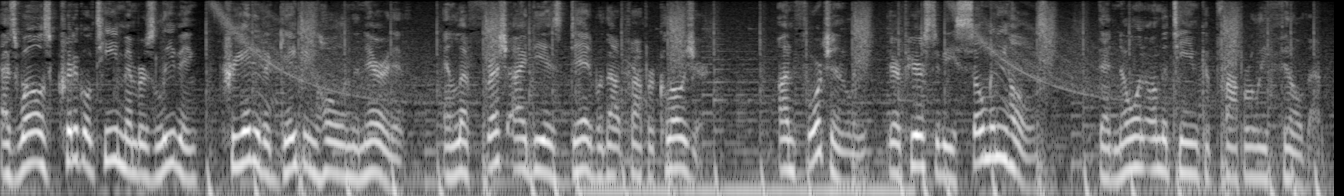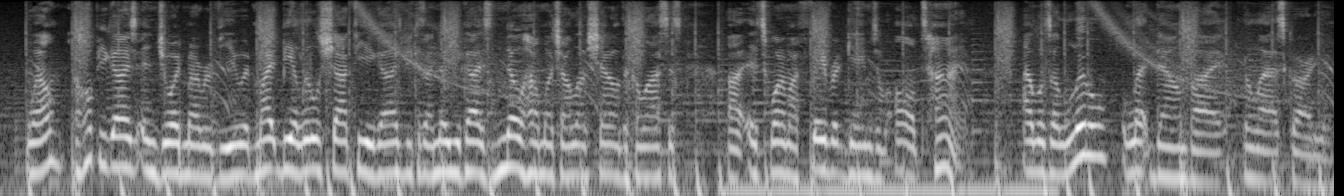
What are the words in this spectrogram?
as well as critical team members leaving, created a gaping hole in the narrative and left fresh ideas dead without proper closure. Unfortunately, there appears to be so many holes that no one on the team could properly fill them. Well, I hope you guys enjoyed my review. It might be a little shock to you guys because I know you guys know how much I love Shadow of the Colossus. Uh, it's one of my favorite games of all time. I was a little let down by The Last Guardian.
